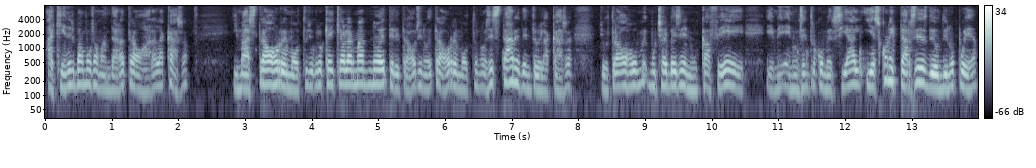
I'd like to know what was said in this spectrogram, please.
a quienes vamos a mandar a trabajar a la casa y más trabajo remoto. Yo creo que hay que hablar más no de teletrabajo, sino de trabajo remoto. No es estar dentro de la casa. Yo trabajo muchas veces en un café, en un centro comercial y es conectarse desde donde uno pueda.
